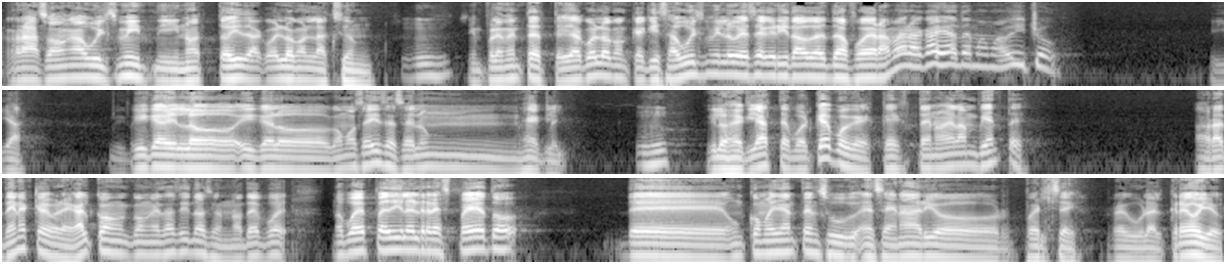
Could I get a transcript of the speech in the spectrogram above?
razón a Will Smith y no estoy de acuerdo con la acción. Simplemente estoy de acuerdo con que quizá Will Smith lo hubiese gritado desde afuera, mira, cállate, mamabicho. Y ya. Y que lo, y que lo, ¿cómo se dice? Ser un heckler. Y lo hecleaste. ¿Por qué? Porque es que este no es el ambiente. Ahora tienes que bregar con, con esa situación. No, te no puedes pedir el respeto de un comediante en su escenario per se, regular, creo yo.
